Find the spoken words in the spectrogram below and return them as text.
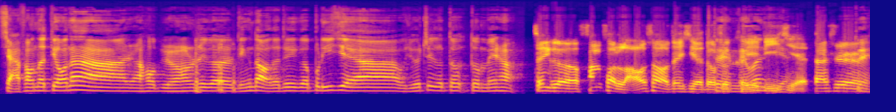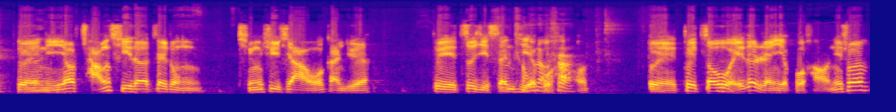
甲方的刁难啊，然后比方说这个领导的这个不理解啊，我觉得这个都都没啥。这个发发牢骚这些都是可以理解，但是对你要长期的这种情绪下，我感觉对自己身体也不好，对对周围的人也不好。你说。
